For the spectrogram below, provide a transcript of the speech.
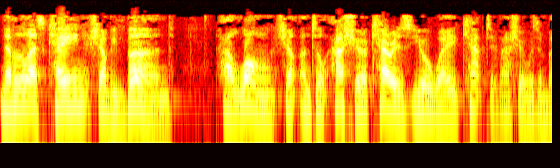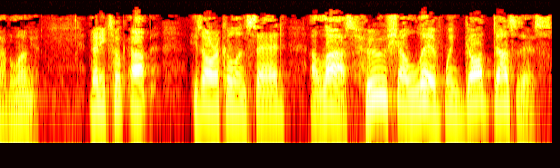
Nevertheless, Cain shall be burned. How long shall, until Ashur carries you away captive? Ashur was in Babylonia. Then he took up his oracle and said, Alas, who shall live when God does this?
